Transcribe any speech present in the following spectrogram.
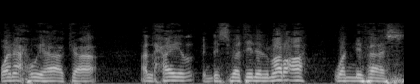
ونحوها كالحيض بالنسبة للمرأة والنفاس.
